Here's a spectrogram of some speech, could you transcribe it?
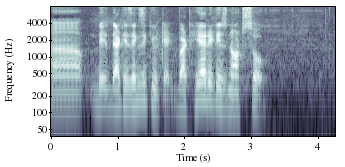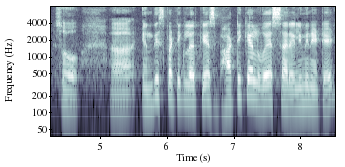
uh, they, that is executed, but here it is not so. So, uh, in this particular case vertical wastes are eliminated,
